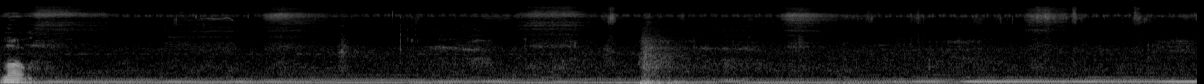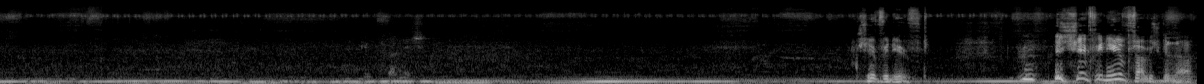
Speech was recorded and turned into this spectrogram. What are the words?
Morgen. Chefin hilft. Chefin hilft, habe ich gesagt.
